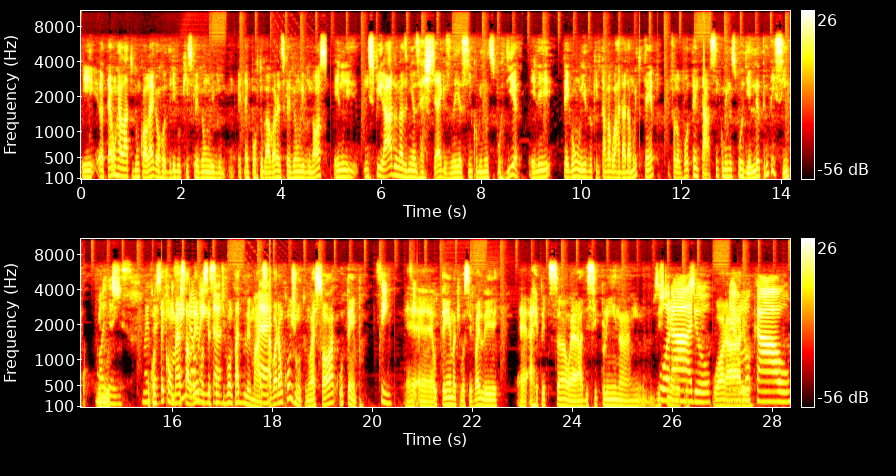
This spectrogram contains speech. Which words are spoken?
E até um relato de um colega, o Rodrigo, que escreveu um livro, ele está em Portugal agora, ele escreveu um livro nosso. Ele, inspirado nas minhas hashtags, leia 5 minutos por dia, ele pegou um livro que ele estava guardado há muito tempo e falou: Vou tentar, 5 minutos por dia. Ele leu 35 Olha minutos. isso. Mas Então, quando é, você começa a sempre ler, você aumenta. sente vontade de ler mais. É. Agora é um conjunto, não é só o tempo. Sim. sim. É, é o tema que você vai ler, é a repetição, é a disciplina. O horário, outros. O horário, né, o local.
